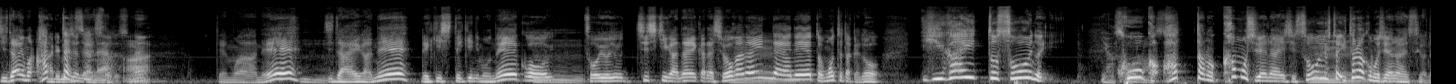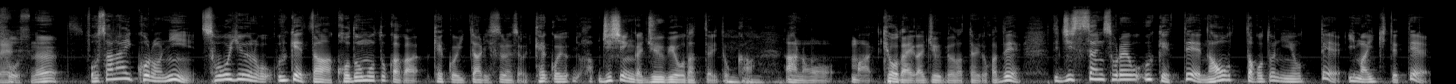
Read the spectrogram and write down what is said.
時代もあったじゃないですか。すよね。そうでまあね、時代がね歴史的にもねこう、うん。そういう知識がないからしょうがないんだよねと思ってたけど意外とそういうの効果あったのかもしれないしそういう人いたのかもしれないですよね。そうですね。幼い頃にそういうのを受けた子供とかが結構いたりするんですよ。結構自身が重病だったりとか、あのまあ兄弟が重病だったりとかでで実際にそれを受けて治ったことによって今生きてて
